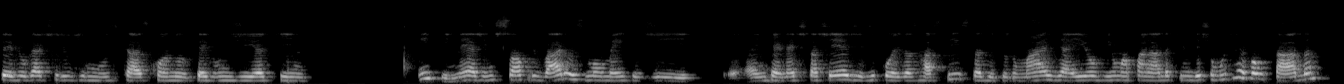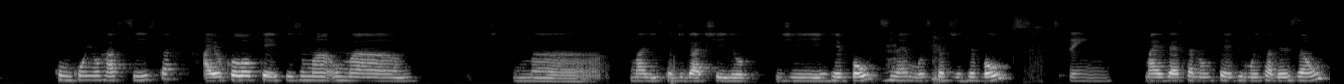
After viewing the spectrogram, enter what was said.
Teve o gatilho de músicas quando teve um dia que, enfim, né? A gente sofre vários momentos de a internet está cheia de, de coisas racistas e tudo mais, e aí eu vi uma parada que me deixou muito revoltada com cunho racista. Aí eu coloquei, fiz uma, uma, uma uma lista de gatilho de revolts, né? Músicas de revolts. Sim. Mas essa não teve muita adesão.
